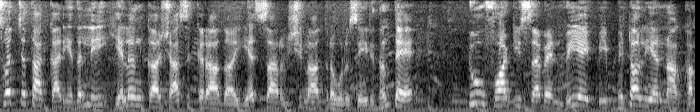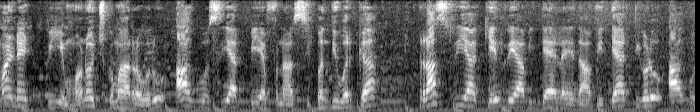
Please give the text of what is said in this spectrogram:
ಸ್ವಚ್ಛತಾ ಕಾರ್ಯದಲ್ಲಿ ಯಲಂಕ ಶಾಸಕರಾದ ಎಸ್ ಆರ್ ವಿಶ್ವನಾಥ್ ರವರು ಸೇರಿದಂತೆ ಟೂ ಫಾರ್ಟಿ ಸೆವೆನ್ ವಿಐಪಿ ಬೆಟಾಲಿಯನ್ನ ಕಮಾಂಡೆಂಟ್ ಪಿ ಮನೋಜ್ ಕುಮಾರ್ ಅವರು ಹಾಗೂ ಸಿಆರ್ಪಿಎಫ್ನ ಸಿಬ್ಬಂದಿ ವರ್ಗ, ರಾಷ್ಟ್ರೀಯ ಕೇಂದ್ರೀಯ ವಿದ್ಯಾಲಯದ ವಿದ್ಯಾರ್ಥಿಗಳು ಹಾಗೂ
